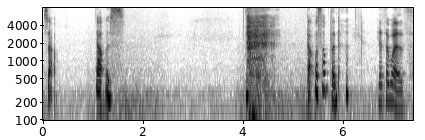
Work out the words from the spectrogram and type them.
So that was that was something. Yes, it was.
